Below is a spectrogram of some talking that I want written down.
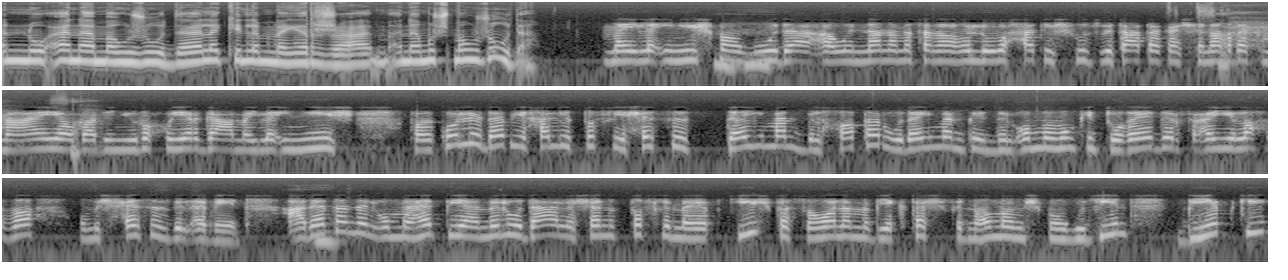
إنه أنا موجودة لكن لما يرجع أنا مش موجودة. ما يلاقينيش موجودة أو إن أنا مثلا أقول له روح هات الشوز بتاعتك عشان أخدك معايا وبعدين يروح ويرجع ما يلاقينيش. فكل ده بيخلي الطفل يحس دايما بالخطر ودايما بإن الأم ممكن تغادر في أي لحظة ومش حاسس بالأمان. عادة الأمهات بيعملوا ده علشان الطفل ما يبكيش بس هو لما بيكتشف إن هم مش موجودين بيبكي.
